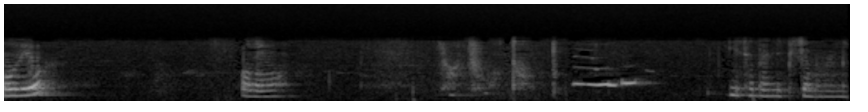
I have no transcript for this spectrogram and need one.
Oluyor. Oluyor. Ya çok tatlı. Neyse ben de pijamalarımı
